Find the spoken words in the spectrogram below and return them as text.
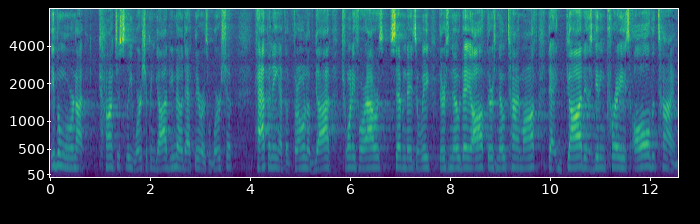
even when we're not consciously worshiping God, you know that there is worship happening at the throne of God 24 hours, seven days a week. There's no day off, there's no time off, that God is getting praise all the time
